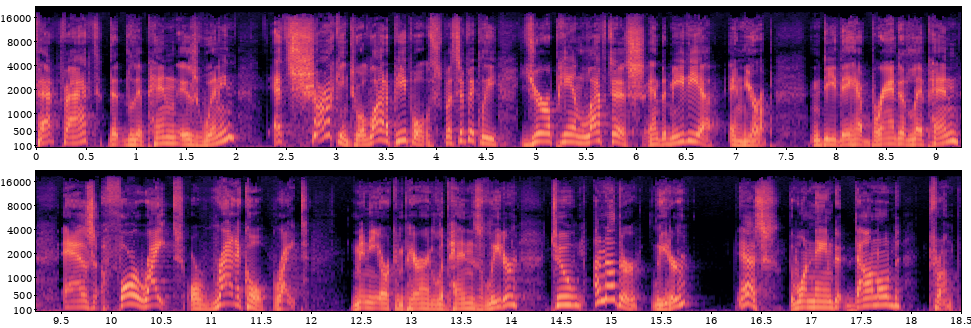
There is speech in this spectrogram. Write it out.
that fact that Le Pen is winning, it's shocking to a lot of people, specifically European leftists and the media in Europe. Indeed, they have branded Le Pen as far right or radical right. Many are comparing Le Pen's leader to another leader, Yes, the one named Donald Trump.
